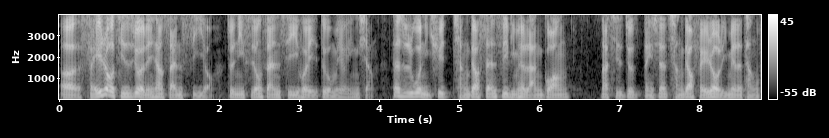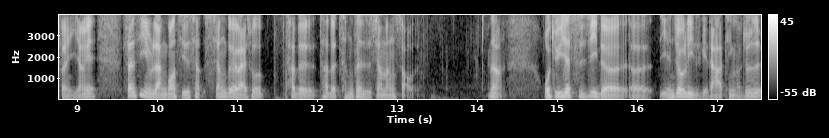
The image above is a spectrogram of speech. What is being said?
呃，肥肉其实就有点像三 C 哦，就你使用三 C 会对我们有影响。但是如果你去强调三 C 里面的蓝光，那其实就是等于像强调肥肉里面的糖分一样，因为三 C 蓝光其实相相对来说，它的它的成分是相当少的。那我举一些实际的呃研究例子给大家听啊，就是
